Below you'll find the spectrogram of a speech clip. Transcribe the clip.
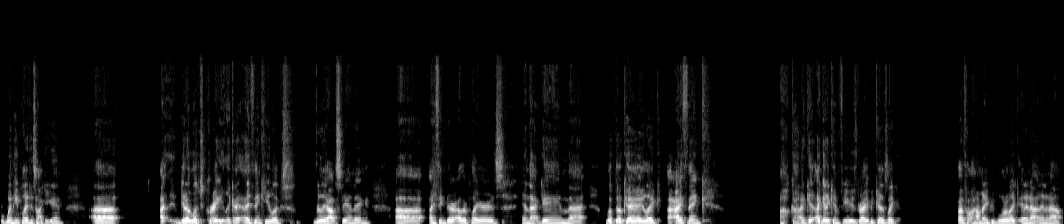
when he played his hockey game, uh, I, you know, looked great. Like I, I think he looked really outstanding. Uh, I think there are other players in that game that looked okay. Like I think, oh god, I get I get it confused, right? Because like of how many people are like in and out and in and out.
